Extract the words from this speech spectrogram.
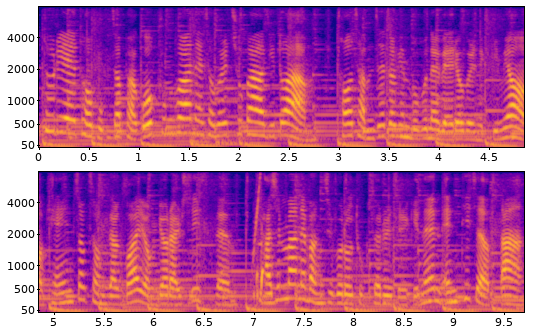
스토리에 더 복잡하고 풍부한 해석을 추가하기도 함. 더 잠재적인 부분의 매력을 느끼며 개인적 정장과 연결할 수 있음. 자신만의 방식으로 독서를 즐기는 엔티제였다.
